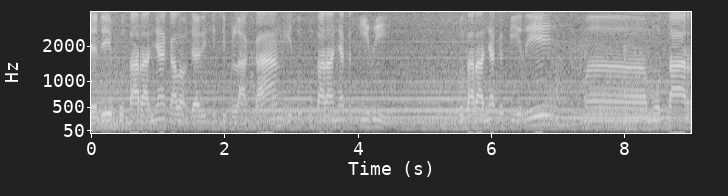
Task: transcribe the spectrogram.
Jadi putarannya kalau dari sisi belakang itu putarannya ke kiri putarannya ke kiri memutar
